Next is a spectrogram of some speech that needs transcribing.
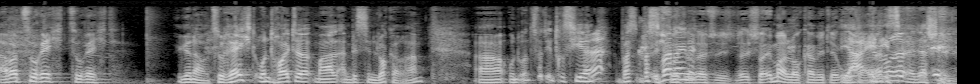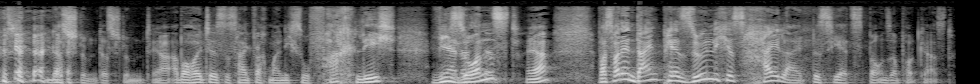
Aber zu Recht, zu Recht. Genau, zu Recht und heute mal ein bisschen lockerer. Äh, und uns wird interessieren, was, was ich war deine. das ist doch immer locker mit der Uta. Ja, ja? ey, ist, das stimmt. Das stimmt, das stimmt. Ja, aber heute ist es einfach mal nicht so fachlich wie das sonst. Ja. Was war denn dein persönliches Highlight bis jetzt bei unserem Podcast?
